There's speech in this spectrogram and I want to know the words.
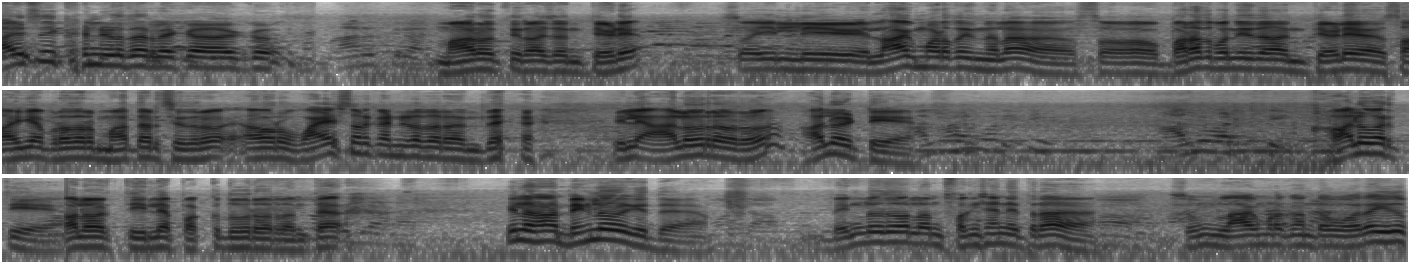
ವಾಯ್ಸಿಗೆ ಕಂಡಿಡ್ತಾರೆ ಲೆಕ್ಕ ಹಾಕು. ಮಾರುತಿ ರಾಜ್ ಅಂತೇಳಿ. ಸೊ ಇಲ್ಲಿ ಲಾಗ್ ಮಾಡ್ತಾ ಇದ್ನಲ್ಲ ಸೊ ಬರೋದು ಬಂದಿದ್ದ ಅಂತೇಳಿ ಸೊ ಹಾಗೆ ಬ್ರದರ್ ಮಾತಾಡ್ಸಿದ್ರು. ಅವರು ವಾಯ್ಸ್ನವ್ರು ಕಂಡಿಡ್ದಾರಂತೆ ಇಲ್ಲಿ ಆಲೂರವರು ಆಲೂಹಟ್ಟಿ ಹಾಲುವರ್ತಿ. ಹಾಲುವರ್ತಿ. ಇಲ್ಲೇ ಪಕ್ಕದೂರವ್ರು ಅಂತ ಇಲ್ಲ ನಾನು ಬೆಂಗಳೂರಿಗಿದ್ದೆ. ಬೆಂಗಳೂರಲ್ಲಿ ಒಂದು ಫಂಕ್ಷನ್ ಇತ್ರ? ಸುಮ್ ಲಾಗ್ ಮಾಡ್ಕೊಂತ ಹೋದೆ. ಇದು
